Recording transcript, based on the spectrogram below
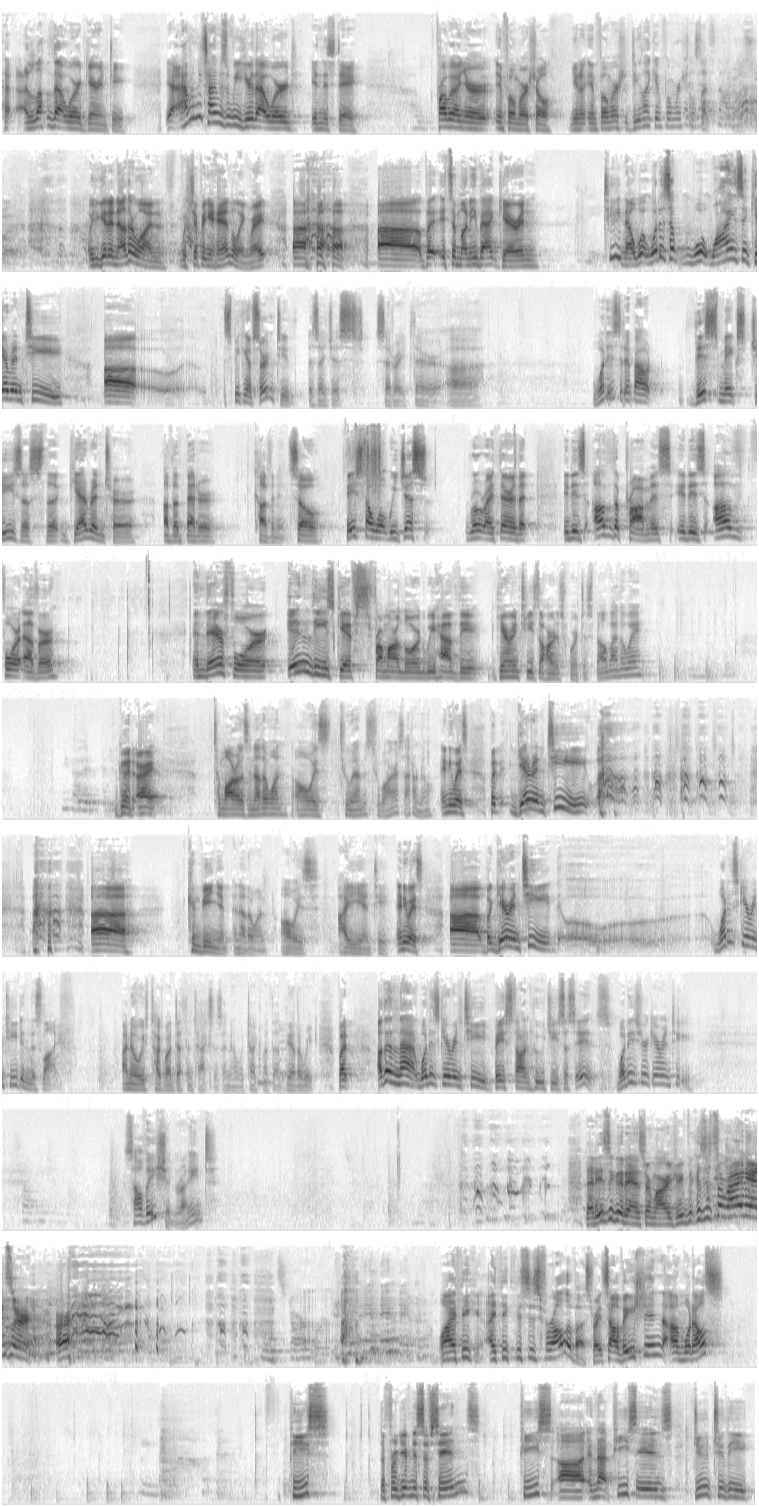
covenant. I love that word, guarantee. Yeah, how many times do we hear that word in this day? Probably on your infomercial. You know, infomercial. Do you like infomercials? That's not Oh, you get another one with shipping and handling, right? Uh, uh, but it's a money back guarantee. Now, what, what is up? What, why is it guarantee? Uh, speaking of certainty, as I just said right there, uh, what is it about this makes Jesus the guarantor of a better covenant? So, based on what we just wrote right there, that it is of the promise, it is of forever. And therefore, in these gifts from our Lord, we have the guarantee is the hardest word to spell, by the way. Good. Good. All right. Tomorrow is another one. Always two M's, two R's. I don't know. Anyways, but guarantee. uh, convenient, another one. Always I E N T. Anyways, uh, but guarantee what is guaranteed in this life? I know we've talked about death and taxes. I know we talked about that the other week. But other than that, what is guaranteed based on who Jesus is? What is your guarantee? Salvation. Salvation, right? that is a good answer, Marjorie, because it's the right answer. well, I think I think this is for all of us, right? Salvation. Um, what else? Peace, the forgiveness of sins, peace, uh, and that peace is due to the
